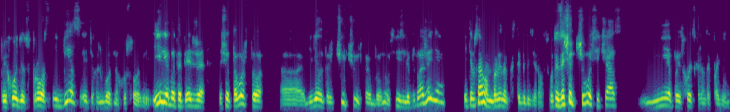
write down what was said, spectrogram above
приходит спрос и без этих льготных условий, или вот опять же за счет того, что э, девелоперы чуть-чуть как бы ну, снизили предложение, и тем самым рынок стабилизировался. Вот и за счет чего сейчас не происходит, скажем так, падение.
